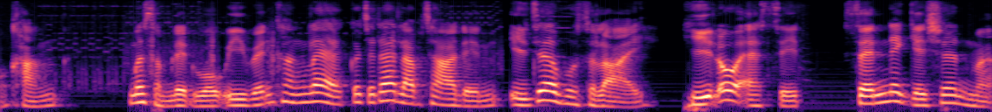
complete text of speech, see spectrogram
2 ครั้ง เมื่อสำเร็จ World Event ครั้งแรกก็จะได้รับชาเลน e a t e r p o s l i Hero Assist Sense Negation มา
